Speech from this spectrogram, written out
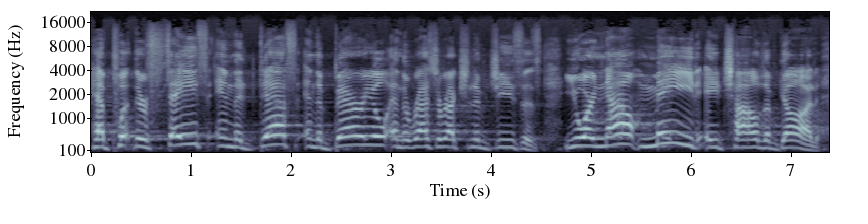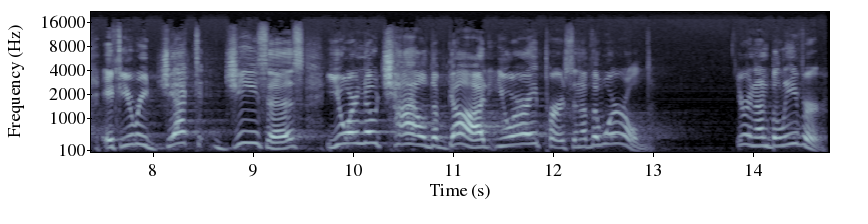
have put their faith in the death and the burial and the resurrection of Jesus. You are now made a child of God. If you reject Jesus, you are no child of God, you are a person of the world. You're an unbeliever.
